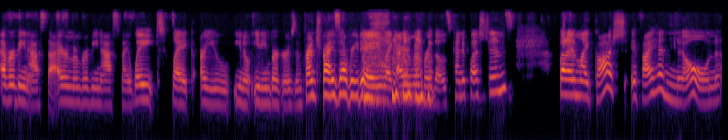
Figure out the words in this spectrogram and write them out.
ever being asked that. I remember being asked my weight, like, are you, you know, eating burgers and french fries every day? Like, I remember those kind of questions. But I'm like, gosh, if I had known,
